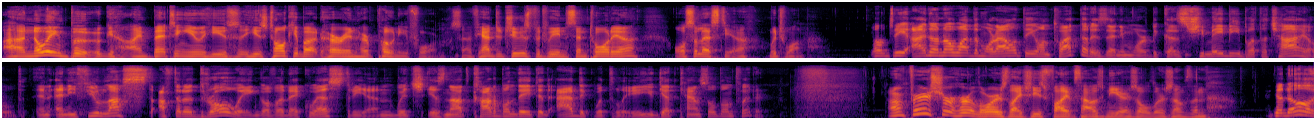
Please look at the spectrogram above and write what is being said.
uh, knowing Boog, I'm betting you he's he's talking about her in her pony form. So if you had to choose between Centorea or Celestia, which one? Well, gee, I don't know what the morality on Twitter is anymore because she may be but a child, and and if you lust after a drawing of an equestrian which is not carbon dated adequately, you get cancelled on Twitter. I'm pretty sure her lore is like she's 5,000 years old or something. You know,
